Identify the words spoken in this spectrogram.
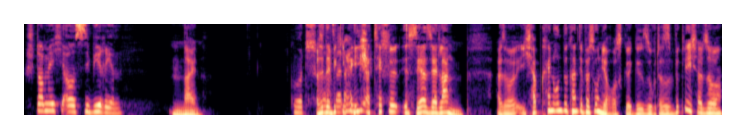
Stamme ich aus Sibirien. Nein. Gut. Also der Gott. Wikipedia-Artikel ist sehr, sehr lang. Also ich habe keine unbekannte Person hier rausgesucht. Das ist wirklich, also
